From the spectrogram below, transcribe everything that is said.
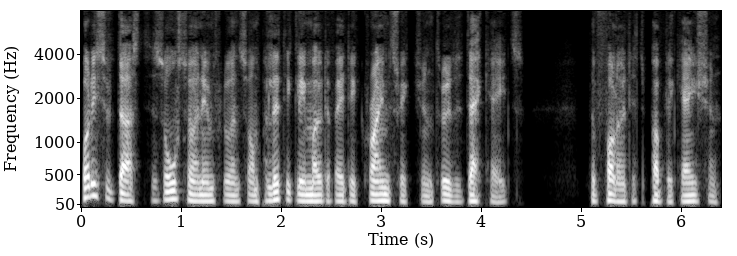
Bodies of Dust has also an influence on politically motivated crime fiction through the decades that followed its publication.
